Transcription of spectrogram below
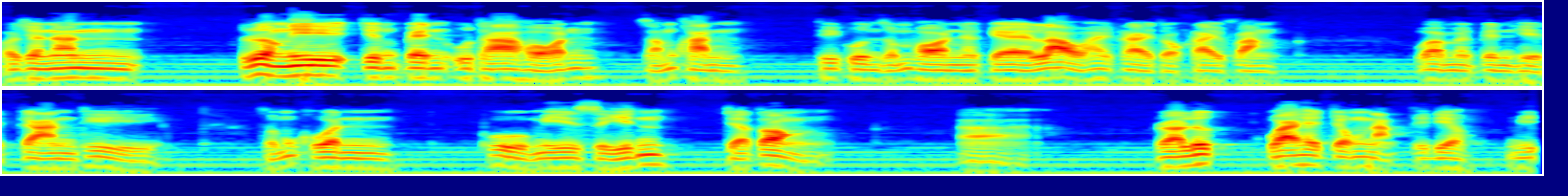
เพราะฉะนั้นเรื่องนี้จึงเป็นอุทาหรณ์สำคัญที่คุณสมพรเนี่ยแกเล่าให้ใครต่อใครฟัง ว่ามันเป็นเหตุการณ์ที่สมควรผู้มีศีลจะต้องอระลึกไว้ให้จงหนักทีเดียว มี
